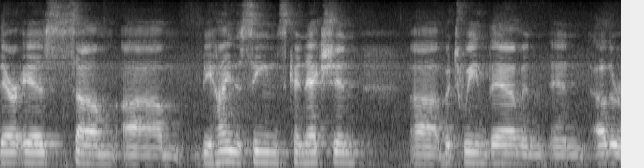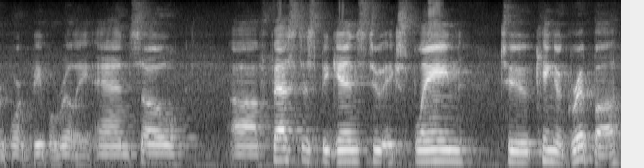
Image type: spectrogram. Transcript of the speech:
there is some um, behind the scenes connection uh, between them and, and other important people, really. And so uh, Festus begins to explain to King Agrippa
